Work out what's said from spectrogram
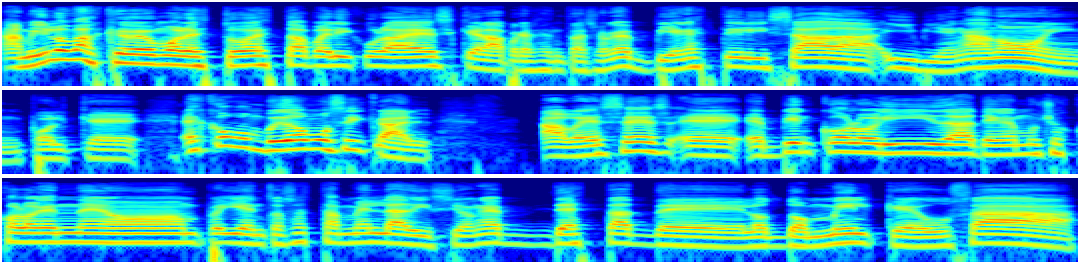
A mí lo más que me molestó de esta película es que la presentación es bien estilizada y bien annoying. Porque es como un video musical. A veces eh, es bien colorida, tiene muchos colores neón. Y entonces también la edición es de estas de los 2000 que usa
